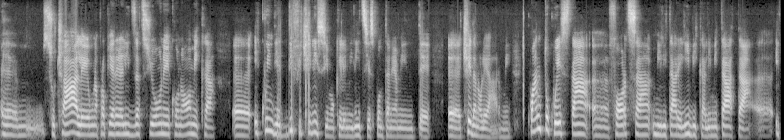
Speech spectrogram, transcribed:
ehm, sociale, una propria realizzazione economica eh, e quindi è difficilissimo che le milizie spontaneamente eh, cedano le armi. Quanto questa eh, forza militare libica limitata eh, e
